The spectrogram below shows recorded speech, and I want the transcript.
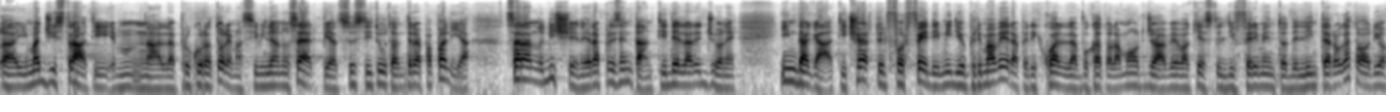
ai, magistrati, mm, al procuratore Massimiliano Serpi e al sostituto Andrea Papalia saranno di scena i rappresentanti della regione indagati. Certo il forfè dei Medio Primavera per il quale l'avvocato Lamorgia aveva chiesto il differimento dell'interrogatorio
